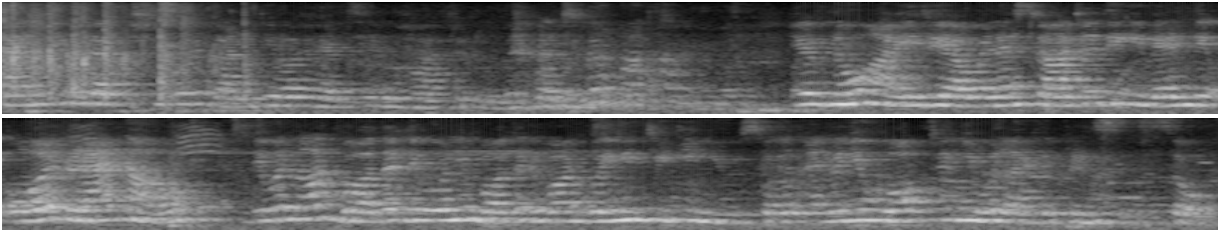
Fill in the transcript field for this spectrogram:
Thank you Lakshmi, she put a gun to your head so you have to do that. you have no idea, when I started the event, they all ran out. They were not bothered, they only bothered about going and kicking you. So, and when you walked in, you were like the princess. So,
